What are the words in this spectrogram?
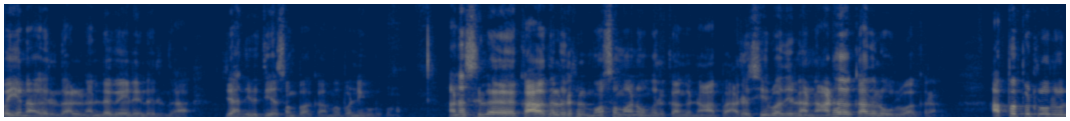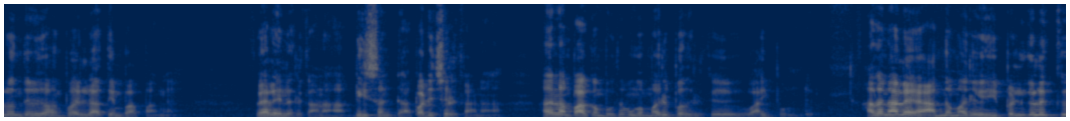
பையனாக இருந்தால் நல்ல வேலையில் இருந்தால் ஜாதி வித்தியாசம் பார்க்காம பண்ணி கொடுக்கணும். ஆனால் சில காதலர்கள் மோசமானவங்க இருக்காங்க. நான் இப்போ அரசியல்வாதியெல்லாம் நாடக காதலை உருவாக்குறாங்க. அப்போ பெற்றோர்கள் வந்து இப்போ எல்லாத்தையும் பார்ப்பாங்க. வேலையில் இருக்கானா? டீசெண்டாக படிச்சிருக்கானா? அதெல்லாம் பார்க்கும்போது அவங்க மறுப்பதற்கு வாய்ப்பு உண்டு. அதனால் அந்த மாதிரி பெண்களுக்கு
